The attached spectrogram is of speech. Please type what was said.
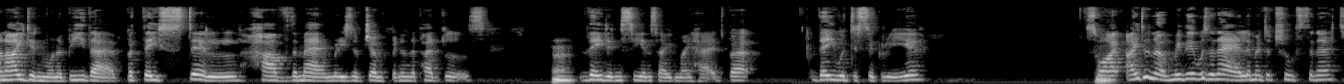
And I didn't want to be there, but they still have the memories of jumping in the puddles. Mm. They didn't see inside my head, but they would disagree. So mm. I, I don't know, maybe there was an element of truth in it.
